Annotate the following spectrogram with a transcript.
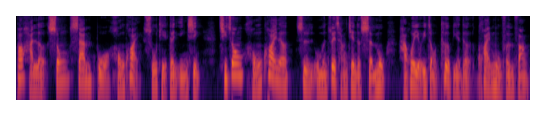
包含了松、杉、柏、红桧、苏铁跟银杏。其中红块呢，是我们最常见的神木，还会有一种特别的块木芬芳。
